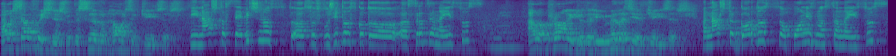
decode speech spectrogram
Our selfishness with the servant heart of Jesus. и нашата себичност а, со служителското а, срце на Исус, Our pride with the humility of Jesus. а нашата гордост со понизноста на Исус,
